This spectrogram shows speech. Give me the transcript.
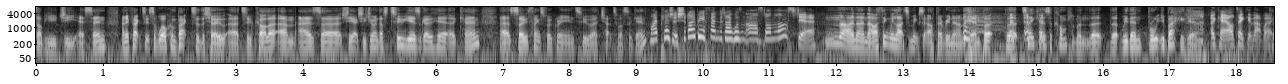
WGSN. And in fact, it's a welcome back to the show uh, to Carla, um, as uh, she actually joined us two years ago here at Cannes. Uh, so, thanks for agreeing to uh, chat to us again. My pleasure. Should I be offended I wasn't asked on last year? No, no, no. I think we like to mix it up every now and again, but, but take it as a compliment that, that we then brought you back again. Okay, I'll take it that way.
